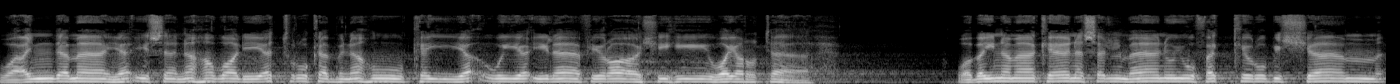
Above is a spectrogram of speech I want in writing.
وعندما يئس نهض ليترك ابنه كي يأوي إلى فراشه ويرتاح. وبينما كان سلمان يفكر بالشام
